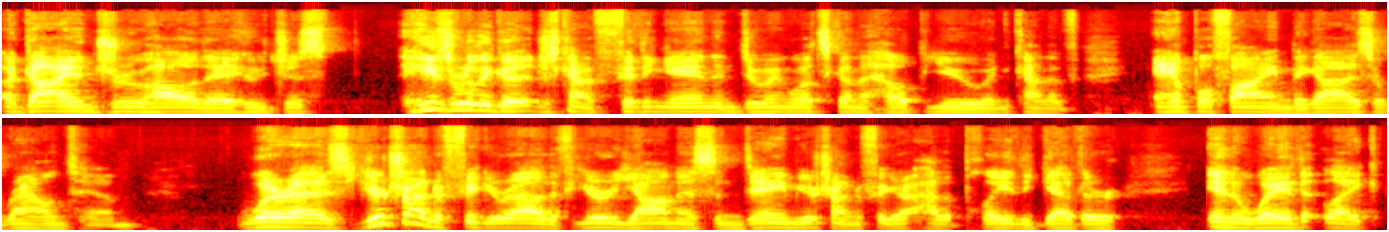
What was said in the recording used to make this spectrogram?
a guy in Jrue Holiday who just he's really good at just kind of fitting in and doing what's going to help you and kind of amplifying the guys around him. Whereas you're trying to figure out if you're Giannis and Dame, you're trying to figure out how to play together in a way that like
